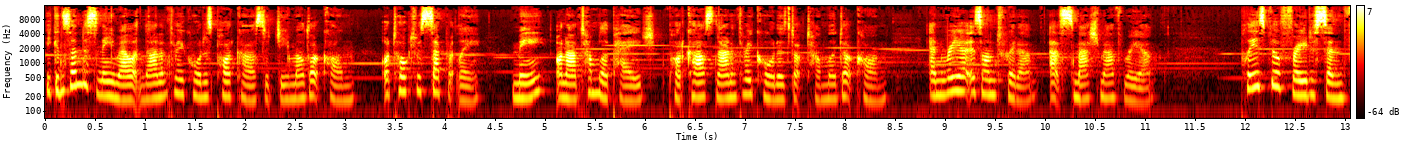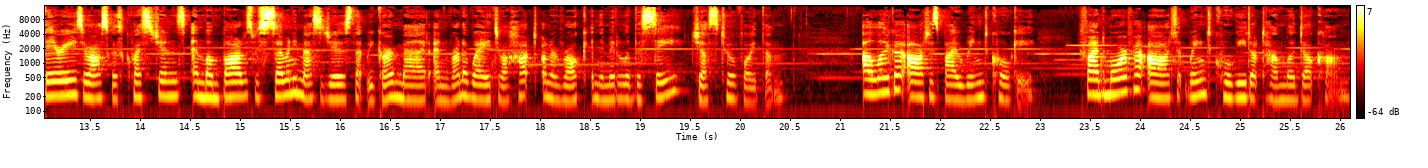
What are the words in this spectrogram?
You can send us an email at 9 and 3 quarters podcast at gmail.com or talk to us separately me on our Tumblr page, podcast9and3quarters.tumblr.com, and Ria is on Twitter at SmashMouthRia. Please feel free to send theories or ask us questions and bombard us with so many messages that we go mad and run away to a hut on a rock in the middle of the sea just to avoid them. Our logo art is by Winged Corgi. Find more of her art at wingedcorgi.tumblr.com.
